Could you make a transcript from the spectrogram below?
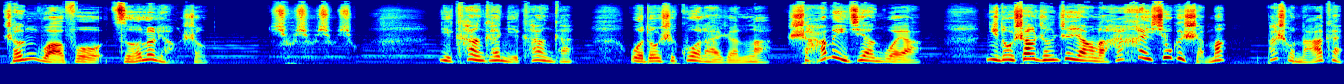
陈寡妇啧了两声：“咻咻咻咻，你看看你看看，我都是过来人了，啥没见过呀？你都伤成这样了，还害羞个什么？把手拿开，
